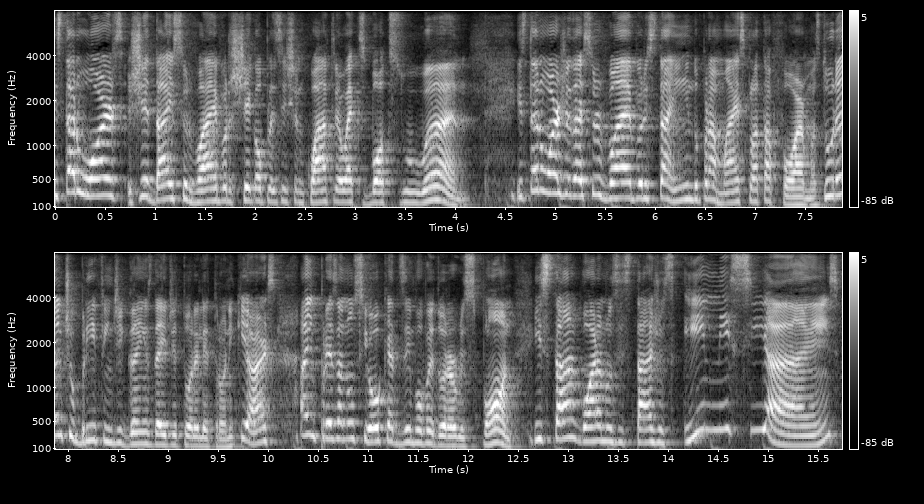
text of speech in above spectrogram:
Star Wars Jedi Survivor chega ao PlayStation 4 e ao Xbox One. Star Wars Jedi Survivor está indo para mais plataformas. Durante o briefing de ganhos da editora Electronic Arts, a empresa anunciou que a desenvolvedora Respawn está agora nos estágios iniciais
